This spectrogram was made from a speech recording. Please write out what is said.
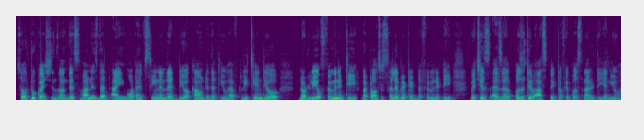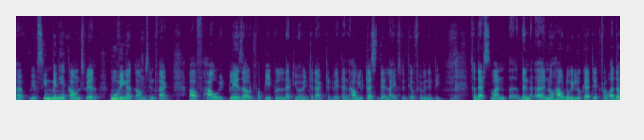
So, two questions on this. One is that I, what I have seen and read your account is that you have retained your not only your femininity but also celebrated the femininity which is as a positive aspect of your personality. And you have we've seen many accounts where moving accounts in fact of how it plays out for people that you have interacted with and how you touch their lives with your femininity. So that's one. Uh, then uh, you know how do we look at it from other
